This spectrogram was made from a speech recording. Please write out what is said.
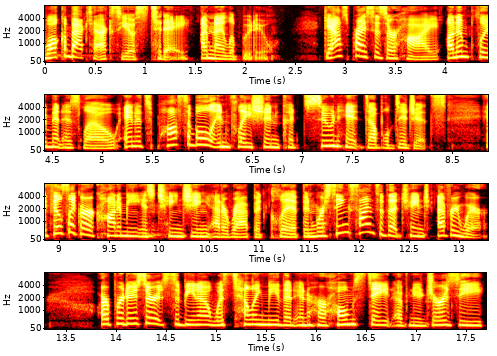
Welcome back to Axios today. I'm Niala Boodhoo. Gas prices are high, unemployment is low, and it's possible inflation could soon hit double digits. It feels like our economy is changing at a rapid clip, and we're seeing signs of that change everywhere. Our producer, Sabina, was telling me that in her home state of New Jersey,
